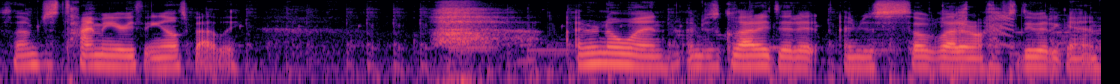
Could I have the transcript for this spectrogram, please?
So I'm just timing everything else badly. I don't know when. I'm just glad I did it. I'm just so glad I don't have to do it again.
